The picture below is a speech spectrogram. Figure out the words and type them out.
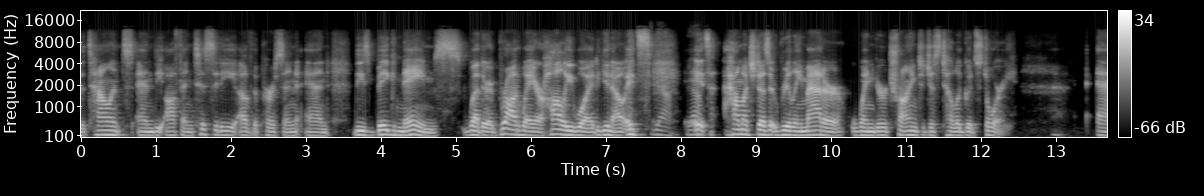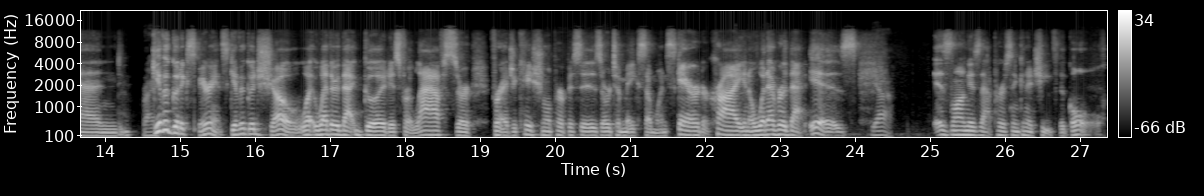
the talent and the authenticity of the person and these big names whether at broadway or hollywood you know it's yeah, yeah. it's how much does it really matter when you're trying to just tell a good story and right. give a good experience give a good show wh- whether that good is for laughs or for educational purposes or to make someone scared or cry you know whatever that is yeah as long as that person can achieve the goal.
